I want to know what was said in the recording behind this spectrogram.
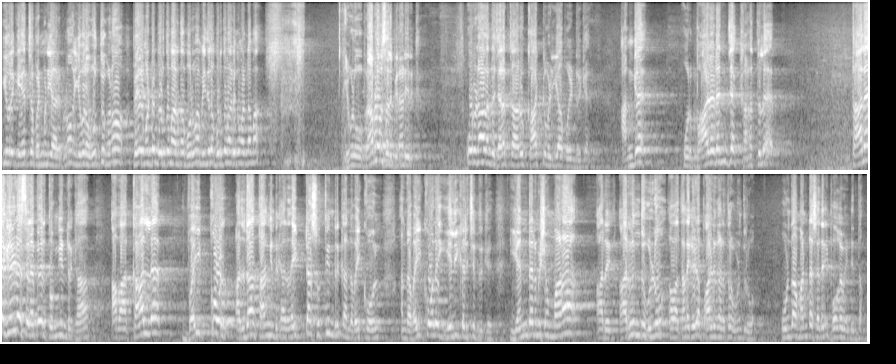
இவருக்கு ஏற்ற பெண்மணியாக இருக்கணும் இவரை ஒத்துக்கணும் பேர் மட்டும் பொருத்தமாக இருந்தால் பொறுமா இதில் பொருத்தமாக இருக்க மாட்டோமா? இவ்வளோ ப்ராப்ளம்ஸ் அது பின்னாடி இருக்குது ஒரு நாள் அந்த ஜலத்காரு காட்டு வழியா போயிட்டு இருக்க அங்க ஒரு பாழடைஞ்ச கணத்துல தலைகீழ சில பேர் தொங்கின்னு இருக்கா அவ கால்ல வைக்கோல் அதுதான் தாங்கிட்டு இருக்கா லைட்டா சுத்தின்னு இருக்கு அந்த வைக்கோல். அந்த வைக்கோலை எலி கழிச்சுட்டு இருக்கு எந்த நிமிஷமானா அது அருந்து விழும். அவ தலைகீழ பாழுங்கணத்தில் விழுந்துருவான் உழுந்தா மண்டை சதறி போக வேண்டியதுதான்.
